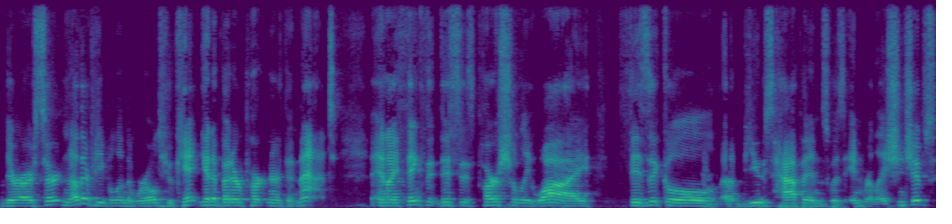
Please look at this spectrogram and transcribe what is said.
there are certain other people in the world who can't get a better partner than that. And I think that this is partially why physical abuse happens was in relationships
